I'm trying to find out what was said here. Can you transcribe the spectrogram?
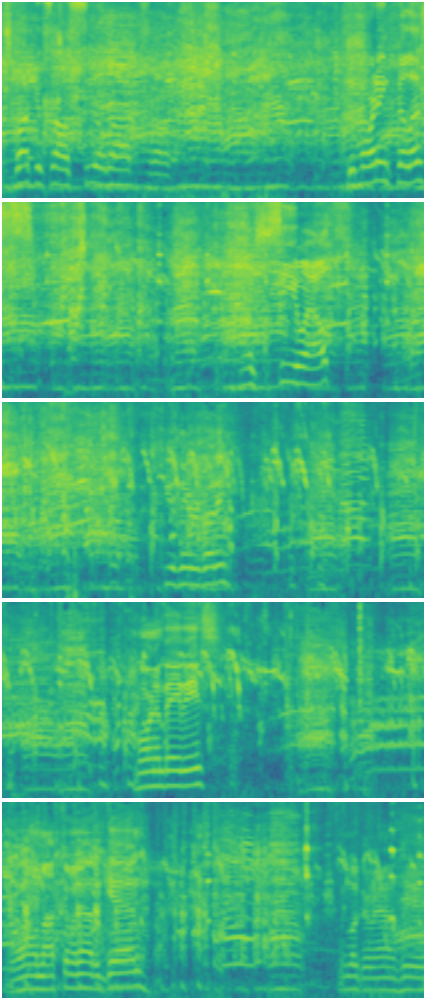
This bucket's all sealed up, so. Good morning, Phyllis. Nice to see you out. Excuse me, everybody. Morning, babies. Oh, not coming out again. Let me look around here.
